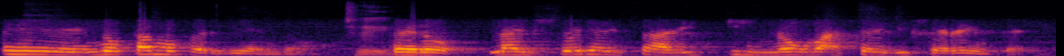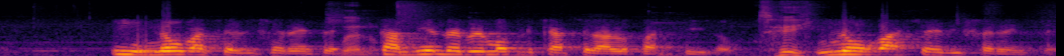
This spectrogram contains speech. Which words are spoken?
Eh, no estamos perdiendo, Sí. pero la historia está ahí y no va a ser diferente y no va a ser diferente. Bueno. También debemos aplicársela a los partidos. Sí. No va a ser diferente.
